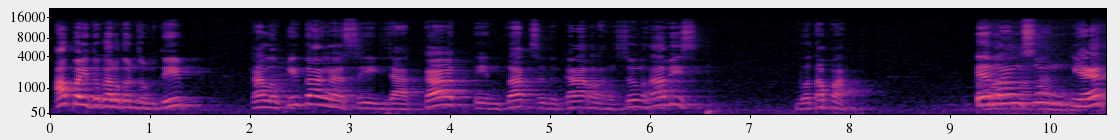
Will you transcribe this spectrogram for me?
Apa itu kalau konsumtif? Kalau kita ngasih zakat, intak, sedekah langsung habis. Buat apa? Bayar langsung ya.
